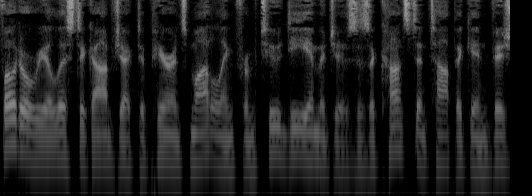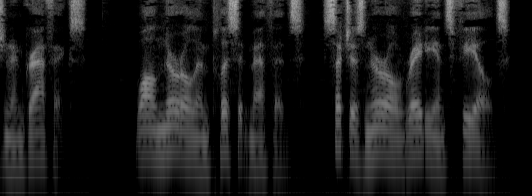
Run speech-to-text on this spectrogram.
Photorealistic object appearance modeling from 2D images is a constant topic in vision and graphics. While neural implicit methods, such as neural radiance fields,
